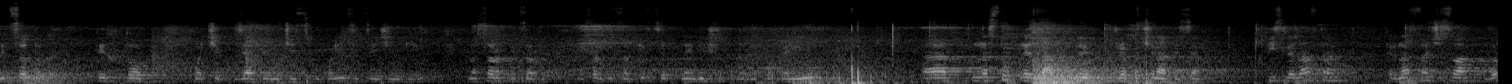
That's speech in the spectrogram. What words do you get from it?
відсоток тих, хто хоче взяти участь у. На 40%. 40% це показник по країні. Е, Наступний етап буде вже починатися післязавтра, 13 числа, 8.30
